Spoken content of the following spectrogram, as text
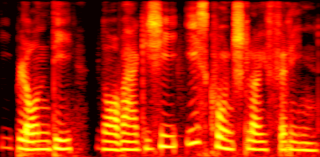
die blonde norwegische Eiskunstläuferin.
